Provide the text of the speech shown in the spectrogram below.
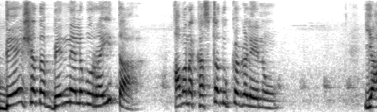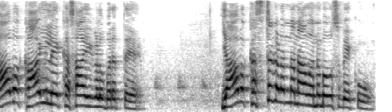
ದೇಶದ ಬೆನ್ನೆಲುಬು ರೈತ ಅವನ ಕಷ್ಟ ದುಃಖಗಳೇನು? ಯಾವ ಕಾಯಿಲೆ ಕಸಾಯಿಗಳು ಬರುತ್ತೆ? ಯಾವ ಕಷ್ಟಗಳನ್ನು ನಾವು ಅನುಭವಿಸಬೇಕು?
